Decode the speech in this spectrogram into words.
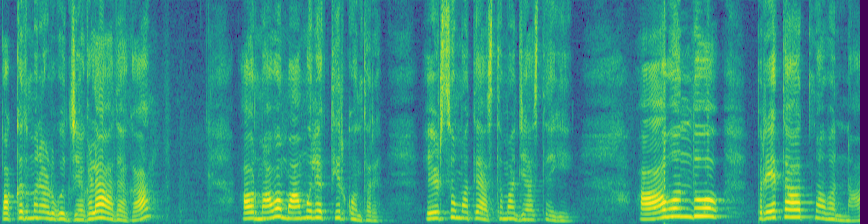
ಪಕ್ಕದ ಮನೆಯೊಳಗೂ ಜಗಳ ಆದಾಗ ಅವ್ರ ಮಾವ ಮಾಮೂಲಿಯಾಗಿ ತೀರ್ಕೊತಾರೆ. ಏಡ್ಸು ಮತ್ತು ಅಸ್ತಮ ಜಾಸ್ತಿಯಾಗಿ. ಆ ಒಂದು ಪ್ರೇತಾತ್ಮವನ್ನು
